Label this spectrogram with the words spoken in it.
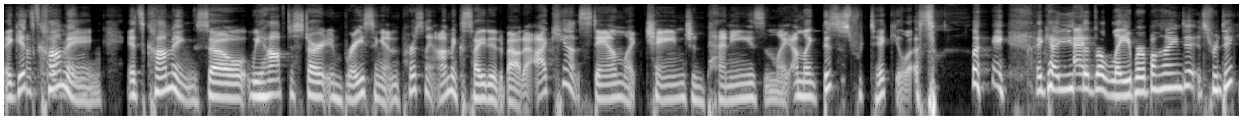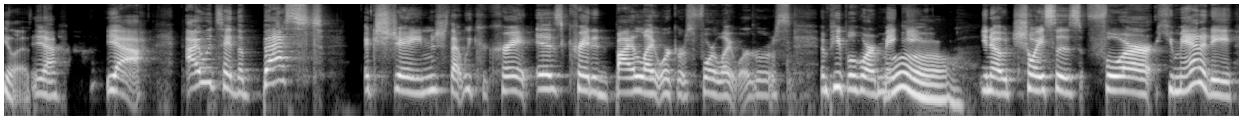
Like it's coming. coming. It's coming. So we have to start embracing it. And personally, I'm excited about it. I can't stand like change and pennies. And like, I'm like, this is ridiculous. like how you eh said the labor behind it. It's ridiculous. Yeah. Yeah. I would say the best exchange that we could create is created by light workers for light workers and people who are making you know choices for humanity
